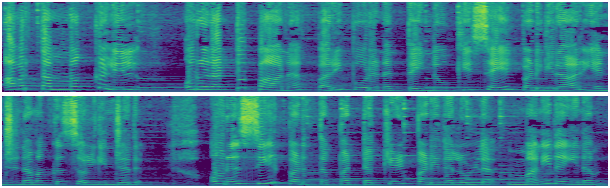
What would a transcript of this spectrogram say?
அவர் தம் மக்களில் ஒரு இரட்டிப்பான பரிபூரணத்தை நோக்கி செயல்படுகிறார் என்று நமக்கு சொல்கின்றது. ஒரு சீர்படுத்தப்பட்ட கீழ்ப்படிதல் உள்ள மனித இனம்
